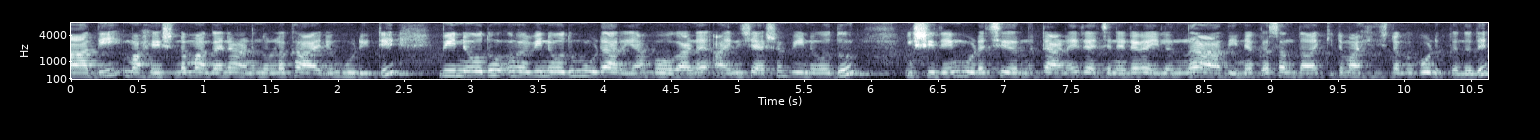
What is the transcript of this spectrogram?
ആദി മഹേഷിന്റെ മകനാണെന്നുള്ള കാര്യം കൂടിയിട്ട് വിനോദും വിനോദും കൂടെ അറിയാൻ പോവുകയാണ്. അതിനുശേഷം വിനോദും ഇഷിതയും കൂടെ ചേർന്നിട്ടാണ് രചനയുടെ കയ്യിൽ നിന്ന് ആദിനൊക്കെ സ്വന്തമാക്കിയിട്ട് മഹേഷിനൊക്കെ കൊടുക്കുന്നത്.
